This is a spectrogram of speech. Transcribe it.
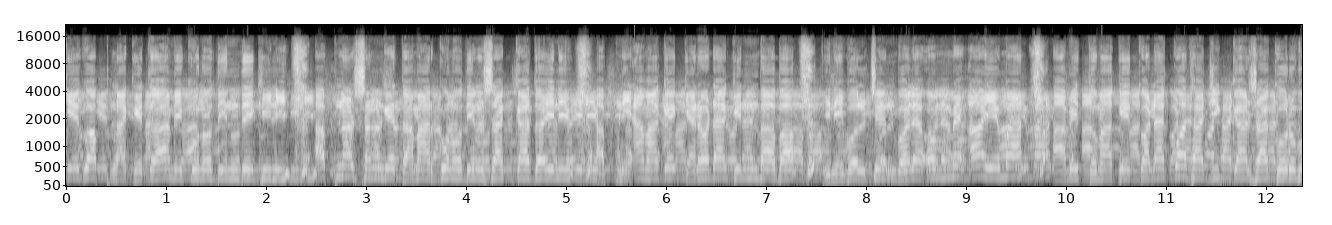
কে গো? আপনাকে তো আমি কোনোদিন দেখিনি। আপনার সঙ্গে তো আমার কোনোদিন সাক্ষাৎ হয়নি। আপনি আমাকে কেন ডাকেন বাবা? তিনি বলছেন বলে উম্মে আইমান আমি তোমাকে কটা কথা জিজ্ঞাসা করব?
